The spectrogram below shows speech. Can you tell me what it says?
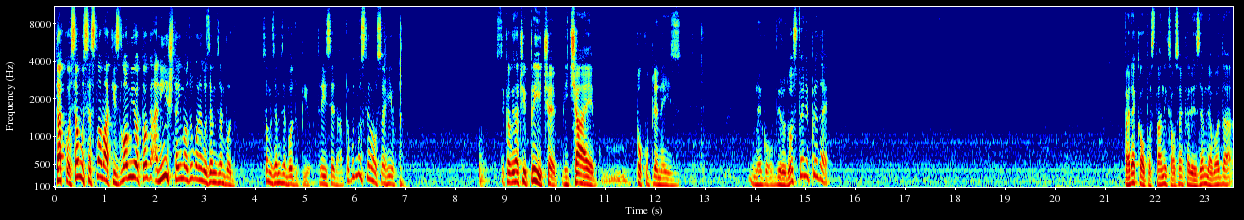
Tako, samo se slomak izlomio od toga, a ništa imao drugo nego zemzem vodu. Samo zemzem vodu pio, 30 dana. To kod muslima u sahiju. Isti kako znači priče i čaje pokupljene iz nego vjerodostojne predaje. Pa je rekao poslanik, sa osam kaže, zemlja, voda,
